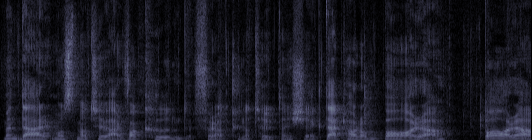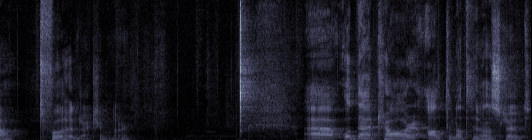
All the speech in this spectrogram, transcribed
Men där måste man tyvärr vara kund för att kunna ta ut en check. Där tar de bara, bara 200 kronor. Uh, och där tar alternativen slut.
